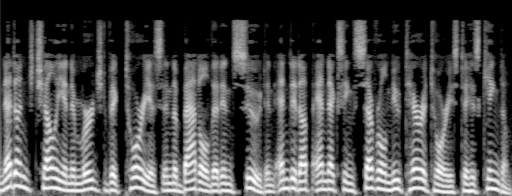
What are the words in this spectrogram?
Nedunj Chelian emerged victorious in the battle that ensued and ended up annexing several new territories to his kingdom.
